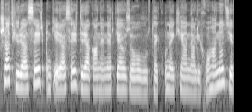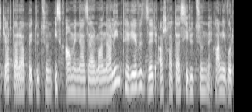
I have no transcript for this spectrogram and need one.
Շատ հյուրասեր, ընկերասեր դրական էներգիայով ժողովուրդ եք, ունեք հիանալի խոհանոց եւ ճարտարապետություն, իսկ ամենազարմանալին թերևս ձեր աշխատասիրությունն է, քանի որ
